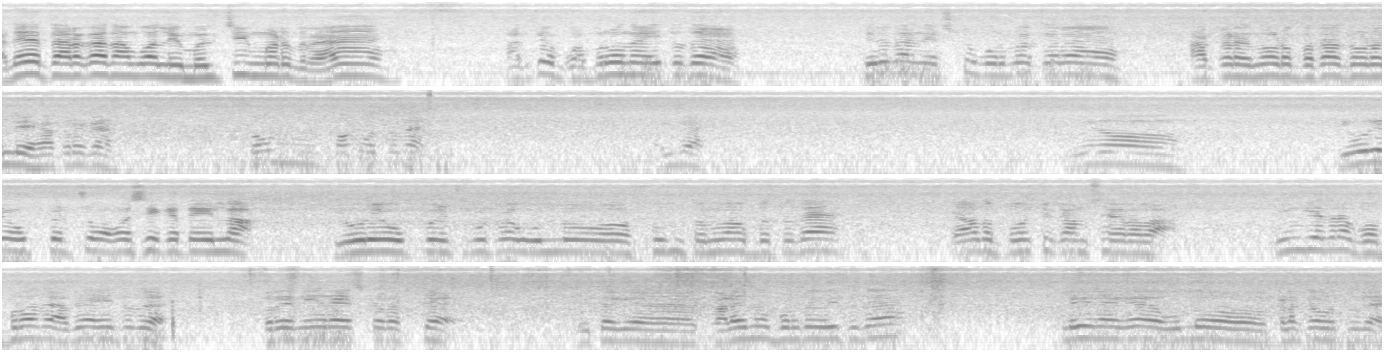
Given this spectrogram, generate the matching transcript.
ಅದೇ ತರಗ ನಾವು ಅಲ್ಲಿ ಮಲ್ಚಿಂಗ್ ಮಾಡಿದ್ರೆ ಅದಕ್ಕೆ ಗೊಬ್ಬರನ ಆಯ್ತದೆ. ತಿರ್ಗಾ ನೆಕ್ಸ್ಟ್ ಬರ್ಬೇಕಾರೆ ಆ ಕಡೆ ನೋಡು ಬತ್ತ ನೋಡಲ್ಲಿ ಆ ಕಡೆಗೆ. ಸೋಮ್ ಹೋಗ್ತದೆ ಈಗ ನೀನು ಯೂರಿಯಾ ಉಪ್ಪು ಹೆಚ್ಚು ಅವಶ್ಯಕತೆ ಇಲ್ಲ. ಇವರೇ ಉಪ್ಪು ಹೆಚ್ಚಿಬಿಟ್ರೆ ಹುಲ್ಲು ಸುಮ್ ತನುವಾಗಿ ಬರ್ತದೆ. ಯಾವುದೋ ಪೌಷ್ಟಿಕಾಂಶ ಇರಲ್ಲ. ಹಿಂಗಿದ್ರೆ ಗೊಬ್ಬರದ ಅದೇ ಆಯ್ತದೆ. ಬರೀ ನೀರು ಹಾಯಿಸ್ಕೊಡಷ್ಟೇ ಜೊತೆಗೆ ಕಳೆನೂ ಬರದೇ ಹೋಯ್ತದೆ. ಕ್ಲೀನಾಗಿ ಹುಲ್ಲು ಕಳಕ ಬರ್ತದೆ.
